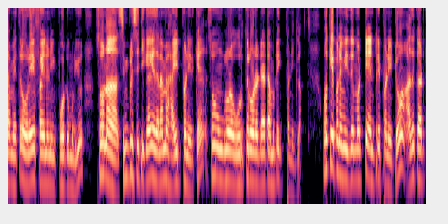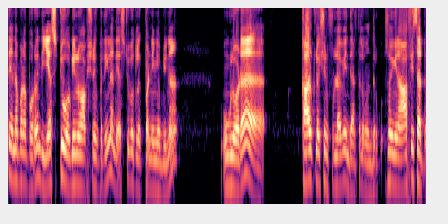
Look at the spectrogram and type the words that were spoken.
சமயத்தில் ஒரே ஃபைலை நீங்கள் போட்டு முடியும். ஸோ நான் சிம்பிளிசிட்டிக்காக இதெல்லாமே ஹைட் பண்ணியிருக்கேன் ஸோ உங்களோட ஒருத்தரோட டேட்டா மட்டும் பண்ணிக்கலாம். ஓகே இப்போ நம்ம இதை மட்டும் என்ட்ரி பண்ணிட்டோம். அதுக்கு அடுத்து என்ன பண்ண போகிறோம் இந்த எஸ் டூ அப்படின்னு ஒரு ஆப்ஷனுக்கு பார்த்தீங்கன்னா அந்த எஸ் டூவை கிளிக் பண்ணிங்க அப்படின்னா உங்களோட கால்குலேஷன் ஃபுல்லாகவே இந்த இடத்துல வந்திருக்கும். ஸோ இங்கே நான் ஆஃபீஸ் அட்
